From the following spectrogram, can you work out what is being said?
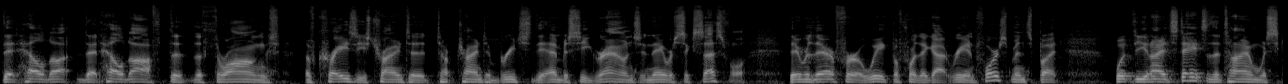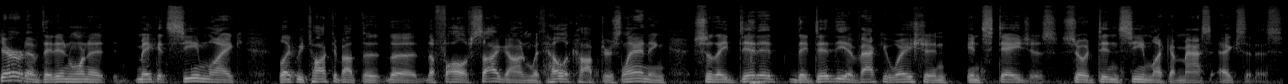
that held up that held off the, the throngs of crazies trying to t- trying to breach the embassy grounds and they were successful they were there for a week before they got reinforcements but what the United States at the time was scared of. They didn't want to make it seem like like we talked about the, the the fall of Saigon with helicopters landing. So they did it. They did the evacuation in stages, so it didn't seem like a mass exodus.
